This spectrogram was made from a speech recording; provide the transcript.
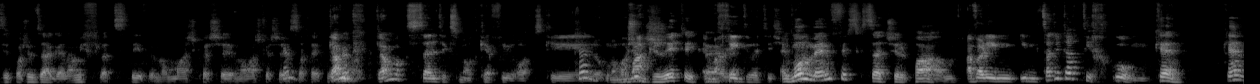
וזה פשוט, זה הגנה מפלצתית וממש קשה, ממש קשה כן. לשחק. גם-. גם סלטיקס מאוד כיף לראות, כאילו, כן, ממש, gritty הם כאלה. הכי gritty הם. כמו ממפיס קצת של פעם. אבל עם עם קצת יותר תחכום. כן, כן,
